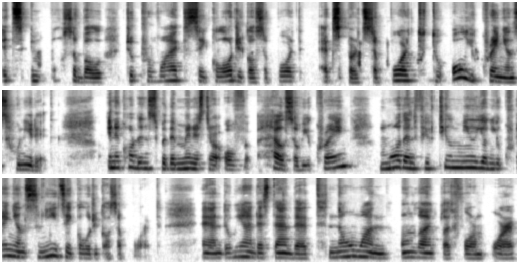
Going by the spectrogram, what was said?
it's impossible to provide psychological support, expert support to all Ukrainians who need it. In accordance with the Minister of Health of Ukraine, more than 15 million Ukrainians need ecological support. And we understand that no one online platform or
